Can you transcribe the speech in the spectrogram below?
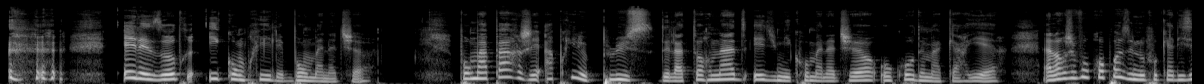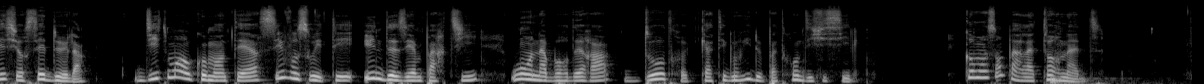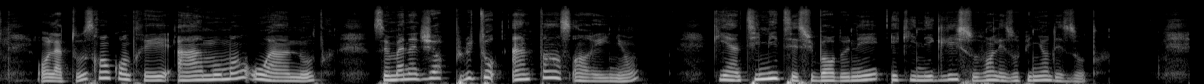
Et les autres, y compris les bons managers. Pour ma part, j'ai appris le plus de la tornade et du micromanager au cours de ma carrière. Alors je vous propose de nous focaliser sur ces deux-là. Dites-moi en commentaire si vous souhaitez une deuxième partie où on abordera d'autres catégories de patrons difficiles. Commençons par la tornade. On l'a tous rencontré à un moment ou à un autre, ce manager plutôt intense en réunion, qui intimide ses subordonnés et qui néglige souvent les opinions des autres.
